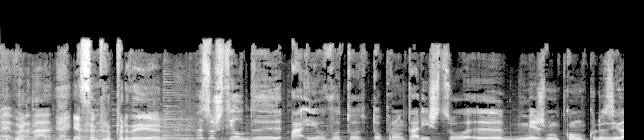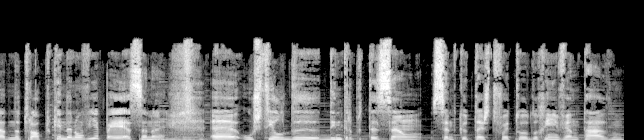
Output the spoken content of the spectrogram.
É verdade. É sempre a perder. Mas o estilo de. Pá, eu vou estou a perguntar isto eh, mesmo com curiosidade natural, porque ainda não vi a peça, não é? Eh, o estilo de, de interpretação, sendo que o texto foi todo reinventado,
